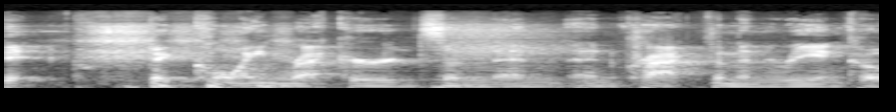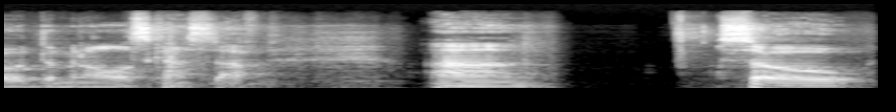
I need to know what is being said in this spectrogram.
Bit, Bitcoin records and, and and crack them and re-encode them and all this kind of stuff. Um, so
